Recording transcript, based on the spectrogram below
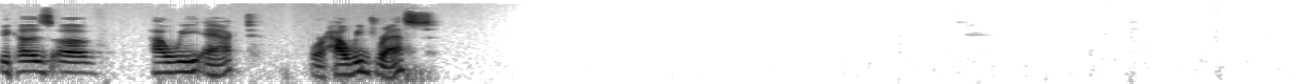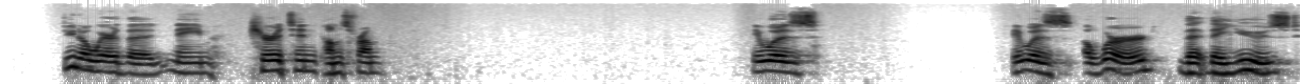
because of how we act or how we dress. Do you know where the name Puritan comes from? It was it was a word that they used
